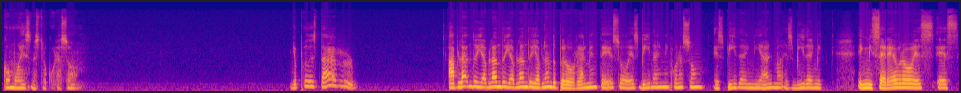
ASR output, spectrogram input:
¿Cómo es nuestro corazón? Yo puedo estar hablando y hablando y hablando y hablando, pero realmente eso es vida en mi corazón, es vida en mi alma, es vida en mi, en mi cerebro, es, es,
